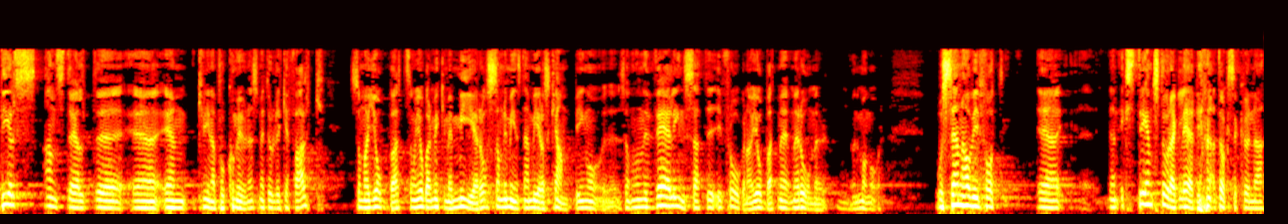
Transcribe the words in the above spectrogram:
dels anställt eh, en kvinna på kommunen som heter Ulrika Falk som har jobbat, som jobbar mycket med Meros, om ni minns, den här Meros camping. Och, eh, så hon är väl insatt i, i frågorna och jobbat med, med romer under många år. Och sen har vi fått eh, den extremt stora glädjen att också kunna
